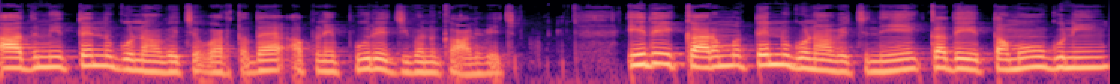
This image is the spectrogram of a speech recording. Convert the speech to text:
ਆਦਮੀ ਤਿੰਨ ਗੁਣਾ ਵਿੱਚ ਵਰਤਦਾ ਹੈ ਆਪਣੇ ਪੂਰੇ ਜੀਵਨ ਕਾਲ ਵਿੱਚ। ਇਹਦੇ ਕਰਮ ਤਿੰਨ ਗੁਣਾ ਵਿੱਚ ਨੇ, ਕਦੇ ਤਮੋ ਗੁਣੀ,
